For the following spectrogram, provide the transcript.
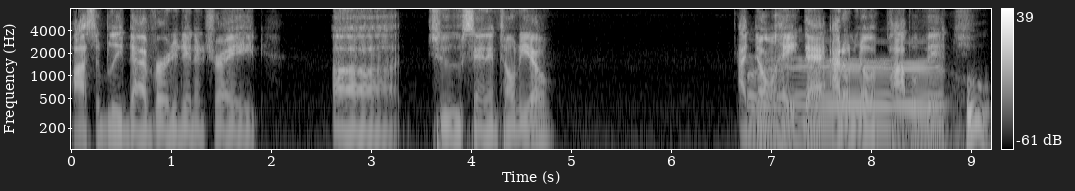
possibly diverted in a trade uh, to San Antonio. I don't hate that. I don't know if Popovich. Who?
